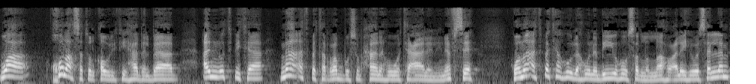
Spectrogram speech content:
وخلاصة القول في هذا الباب أن نثبت ما أثبت الرب سبحانه وتعالى لنفسه وما أثبته له نبيه صلى الله عليه وسلم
